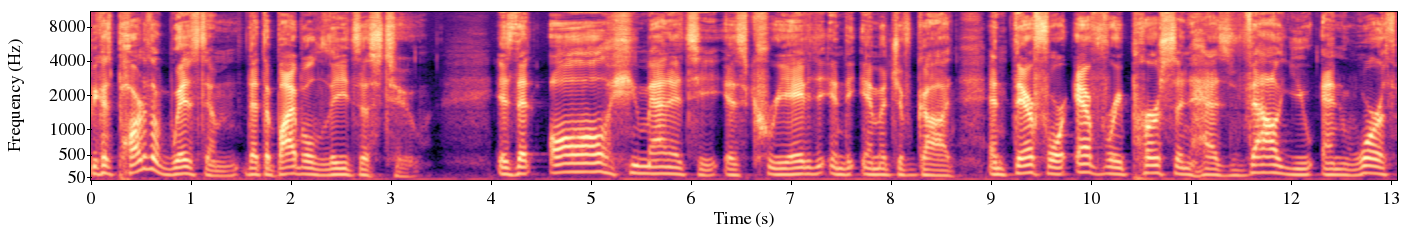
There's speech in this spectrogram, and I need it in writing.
Because part of the wisdom that the Bible leads us to is that all humanity is created in the image of God, and therefore every person has value and worth,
